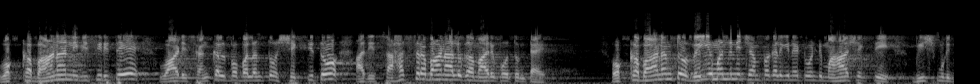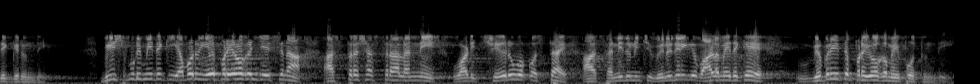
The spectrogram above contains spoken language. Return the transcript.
ఒక్క బాణాన్ని విసిరితే వాడి సంకల్ప బలంతో శక్తితో అది సహస్ర బాణాలుగా మారిపోతుంటాయి. ఒక్క బాణంతో వెయ్యి మందిని చంపగలిగినటువంటి మహాశక్తి భీష్ముడి దగ్గరుంది. భీష్ముడి మీదకి ఎవరు ఏ ప్రయోగం చేసినా అస్త్రశస్త్రాలన్నీ వాడి చేరువకొస్తాయి. ఆ సన్నిధి నుంచి వెనుదిరిగి వాళ్ళ మీదకే విపరీత ప్రయోగం అయిపోతుంది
